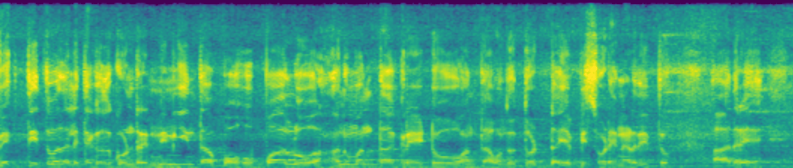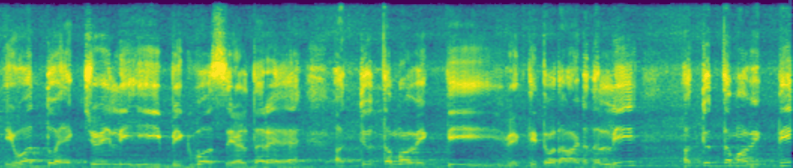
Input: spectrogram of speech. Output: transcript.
ವ್ಯಕ್ತಿತ್ವದಲ್ಲಿ ತೆಗೆದುಕೊಂಡ್ರೆ ನಿನಗಿಂತ ಬಹುಪಾಲು ಹನುಮಂತ ಗ್ರೇಟು ಅಂತ ಒಂದು ದೊಡ್ಡ ಎಪಿಸೋಡೇ ನಡೆದಿತ್ತು. ಆದರೆ ಇವತ್ತು ಆ್ಯಕ್ಚುಯಲಿ ಈ ಬಿಗ್ ಬಾಸ್ ಹೇಳ್ತಾರೆ, ಅತ್ಯುತ್ತಮ ವ್ಯಕ್ತಿ, ವ್ಯಕ್ತಿತ್ವದ ಆಟದಲ್ಲಿ ಅತ್ಯುತ್ತಮ ವ್ಯಕ್ತಿ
